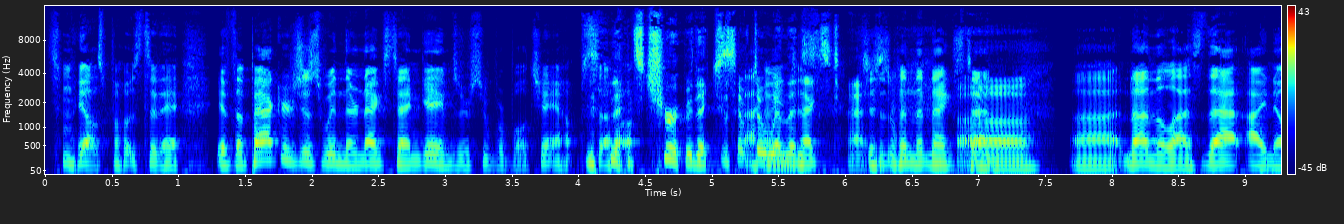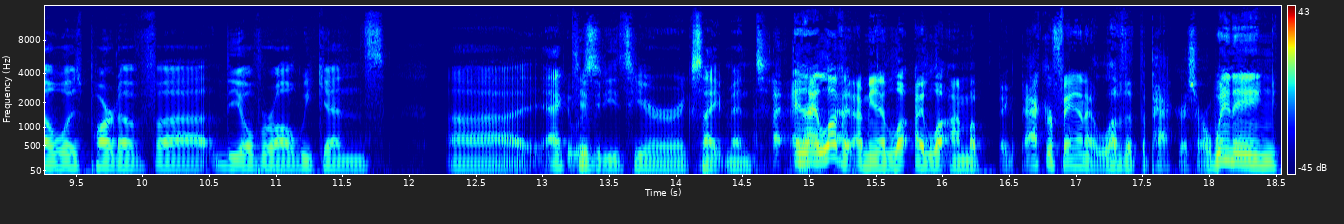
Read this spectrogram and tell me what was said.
somebody else post today. If the Packers just win their next ten games, they're Super Bowl champs. So That's true. They just have to I win mean, the just- next 10. Just win the next ten. Uh, Uh, nonetheless, that I know was part of uh, the overall weekend's uh, activities here, or excitement. and I love it. I mean, I lo- I lo- I'm a big Packer fan. I love that the Packers are winning.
